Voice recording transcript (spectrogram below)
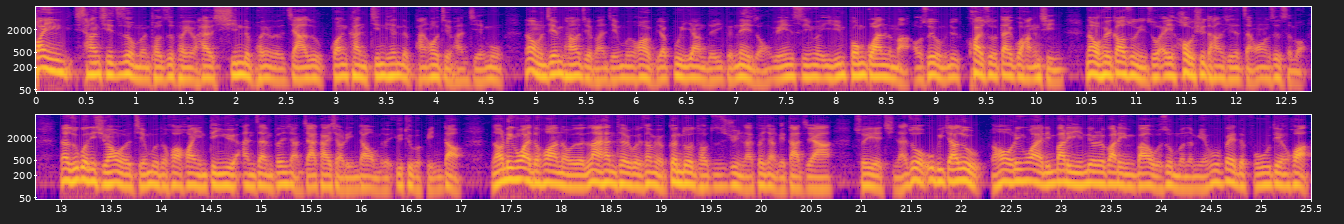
欢迎长期支持我们投资朋友，还有新的朋友的加入，观看今天的盘后解盘节目。那我们今天盘后解盘节目的话，比较不一样的一个内容，原因是因为已经封关了嘛，哦，所以我们就快速的带过行情。那我会告诉你说，哎，后续的行情的展望是什么？那如果你喜欢我的节目的话，欢迎订阅、按赞、分享、加开小铃铛，我们的 YouTube 频道。然后另外的话呢，我的 Line 和 Telegram 上面有更多的投资资讯来分享给大家，所以也请来做务必加入。然后另外零八零零六六八零零八五是我们的免付费的服务电话。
